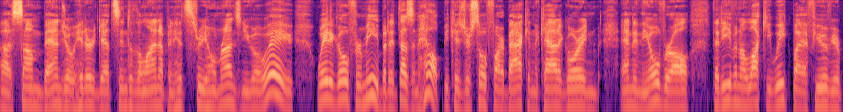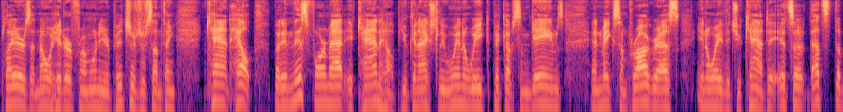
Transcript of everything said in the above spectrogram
uh, some banjo hitter gets into the lineup and hits three home runs and you go way way to go for me but it doesn't help because you're so far back in the category and, and in the overall that even a lucky week by a few of your players a no hitter from one of your pitchers or something can't help. But in this format it can help. You can actually win a week pick up some games and make some progress in a way that you can't. It's a that's the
